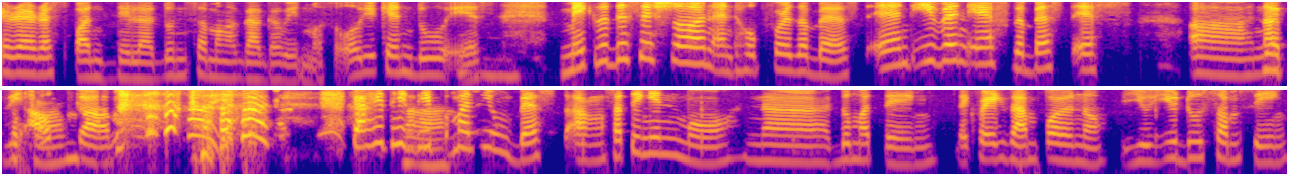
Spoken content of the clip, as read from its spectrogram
ire-respond nila dun sa mga gagawin mo. So, all you can do is Mm. make the decision and hope for the best. And even if the best is, ah, not to the outcome yet to come. Kahit hindi Oo. man yung best ang sa tingin mo na dumating, like for example 'no, you you do something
